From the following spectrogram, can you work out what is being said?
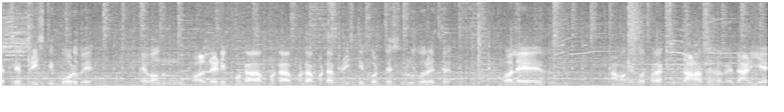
হচ্ছে বৃষ্টি পড়বে এবং অলরেডি ফোঁটা ফোঁটা ফোঁটা ফোঁটা বৃষ্টি পড়তে শুরু করেছে। ফলে আমাকে কোথাও একটু দাঁড়াতে হবে, দাঁড়িয়ে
